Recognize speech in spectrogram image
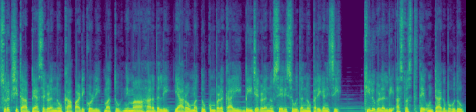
ಸುರಕ್ಷಿತ ಅಭ್ಯಾಸಗಳನ್ನು ಕಾಪಾಡಿಕೊಳ್ಳಿ ಮತ್ತು ನಿಮ್ಮ ಆಹಾರದಲ್ಲಿ ಯಾರೋ ಮತ್ತು ಕುಂಬಳಕಾಯಿ ಬೀಜಗಳನ್ನು ಸೇರಿಸುವುದನ್ನು ಪರಿಗಣಿಸಿ. ಕೀಲುಗಳಲ್ಲಿ ಅಸ್ವಸ್ಥತೆ ಉಂಟಾಗಬಹುದು,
